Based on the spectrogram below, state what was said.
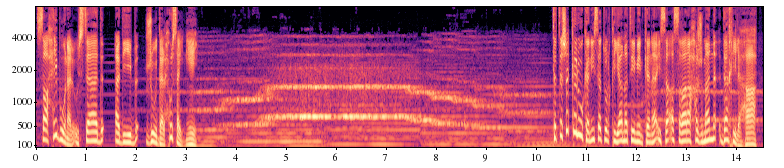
صاحبنا الأستاذ أديب جود الحسيني. تتشكل كنيسة القيامة من كنائس أصغر حجما داخلها.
